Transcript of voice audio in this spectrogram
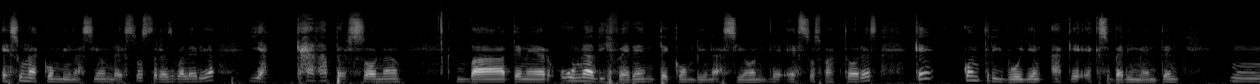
es una combinación de estos tres, Valeria, y a cada persona va a tener una diferente combinación de estos factores que contribuyen a que experimenten mm,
